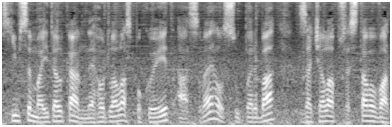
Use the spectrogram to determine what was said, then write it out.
S tím se majitelka nehodlala spokojit a svého Superba začala přestavovat.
